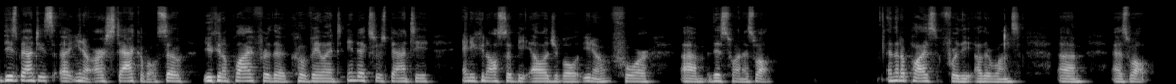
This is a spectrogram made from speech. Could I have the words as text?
these bounties, uh, you know, are stackable. So you can apply for the covalent indexers bounty, and you can also be eligible, you know, for um, this one as well. And that applies for the other ones um, as well.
